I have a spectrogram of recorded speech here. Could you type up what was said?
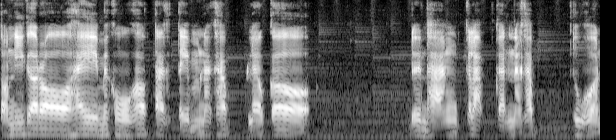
ตอนนี้ก็รอให้แมคโครเขาตักเต็มนะครับ แล้วก็เดินทางกลับกันนะครับ ทุกคน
